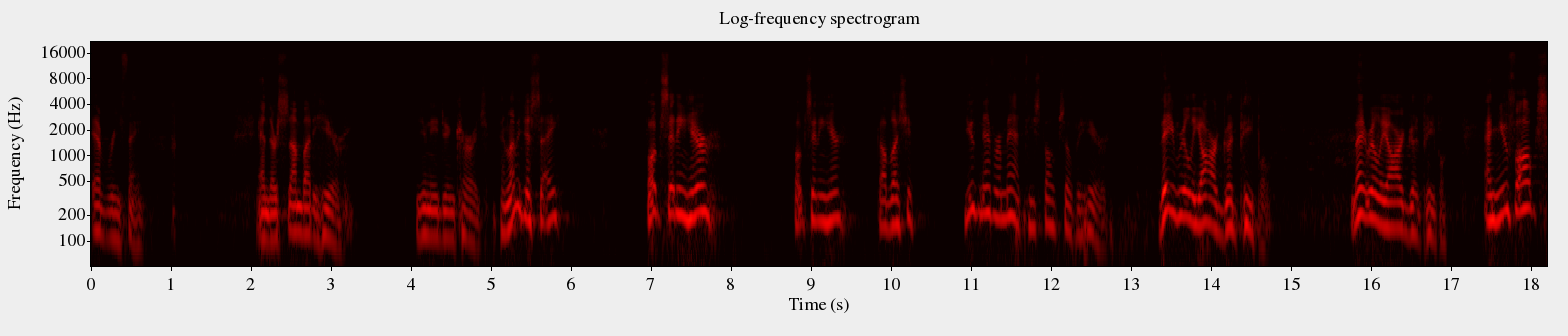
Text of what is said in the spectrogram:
everything. And there's somebody here you need to encourage. And let me just say, folks sitting here, folks sitting here, God bless you, you've never met these folks over here. They really are good people. They really are good people. And you folks,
